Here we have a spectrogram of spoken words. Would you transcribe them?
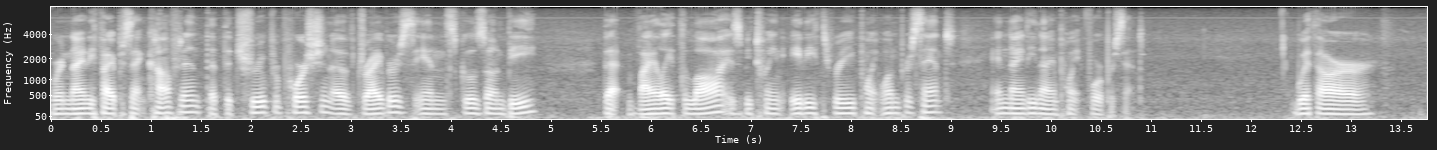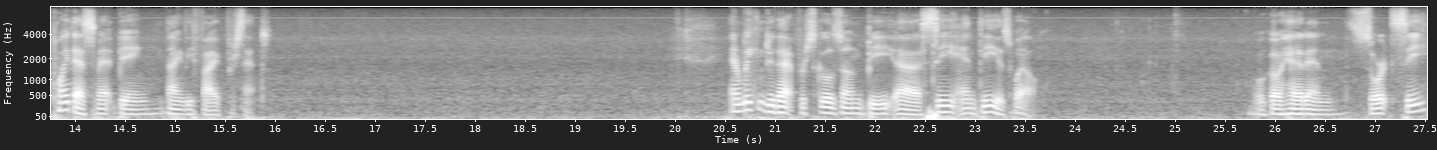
We're 95% confident that the true proportion of drivers in school zone B that violate the law is between 83.1% and 99.4%, with our point estimate being 95%. And we can do that for school zone B, uh, C and D as well. We'll go ahead and sort C.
